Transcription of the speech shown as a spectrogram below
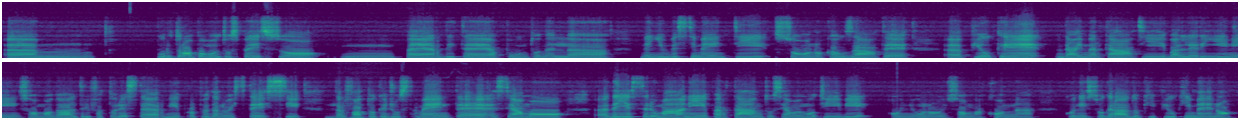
ehm, purtroppo molto spesso mh, perdite appunto nel, negli investimenti sono causate eh, più che dai mercati, ballerini, insomma, da altri fattori esterni, proprio da noi stessi, mm-hmm. dal fatto che giustamente siamo eh, degli esseri umani, pertanto siamo emotivi, ognuno insomma con, con il suo grado, chi più, chi meno,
